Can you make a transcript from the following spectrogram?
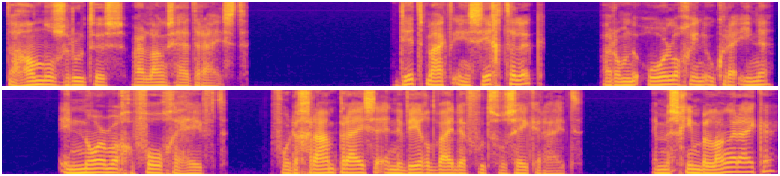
de handelsroutes waarlangs het reist. Dit maakt inzichtelijk waarom de oorlog in Oekraïne enorme gevolgen heeft voor de graanprijzen en de wereldwijde voedselzekerheid. En misschien belangrijker,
